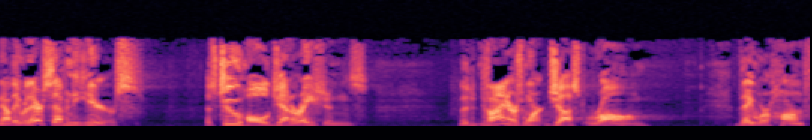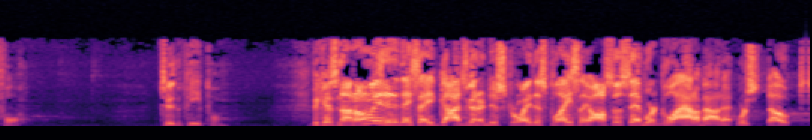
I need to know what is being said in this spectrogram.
Now they were there 70 years. That's two whole generations. The diviners weren't just wrong. They were harmful to the people. Because not only did they say God's going to destroy this place, they also said we're glad about it. We're stoked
